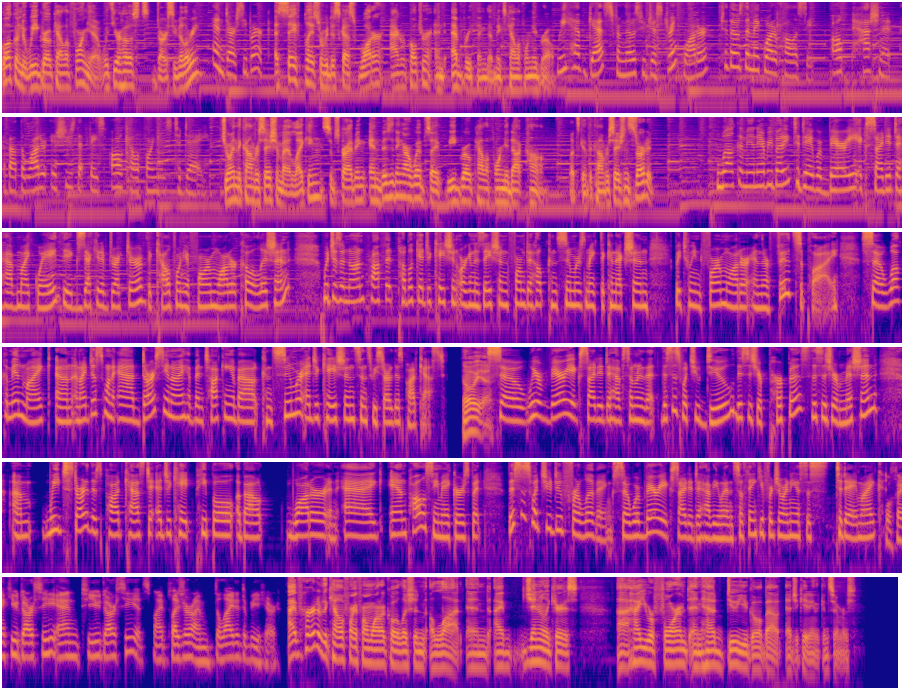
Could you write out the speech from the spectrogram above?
Welcome to We Grow California with your hosts, Darcy Villery and Darcy Burke, a safe place where we discuss water, agriculture, and everything that makes California grow. We have guests from those who just drink water to those that make water policy, all passionate about the water issues that face all Californians today. Join the conversation by liking, subscribing, and visiting our website, wegrowcalifornia.com. Let's get the conversation started. Welcome in, everybody. Today we're very excited to have Mike Wade, the Executive Director of the California Farm Water Coalition, which is a nonprofit public education organization formed to help consumers make the connection between farm water and their food supply. So, welcome in, Mike. And, and I just want to add Darcy and I have been talking about consumer education since we started this podcast. Oh, yeah. So we're very excited to have someone that this is what you do. This is your purpose. This is your mission. Um, we started this podcast to educate people about water and ag and policymakers, but this is what you do for a living. So we're very excited to have you in. So thank you for joining us this, today, Mike. Well, thank you, Darcy. And to you, Darcy, it's my pleasure. I'm delighted to be here. I've heard of the California Farm Water Coalition a lot, and I'm genuinely curious uh, how you were formed, and how do you go about educating the consumers?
